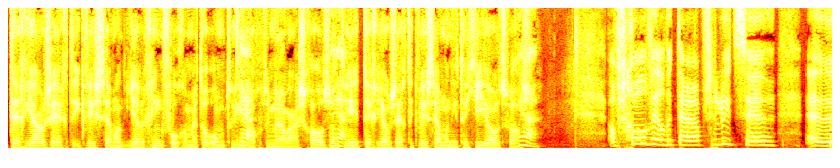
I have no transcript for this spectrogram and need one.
tegen jou zegt, ik wist helemaal... Je ging vroeger met haar om toen je nog op de middelbare school zat. En die tegen jou zegt, ik wist helemaal niet dat je Joods was. Ja. Op school wilde ik daar absoluut uh, uh,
